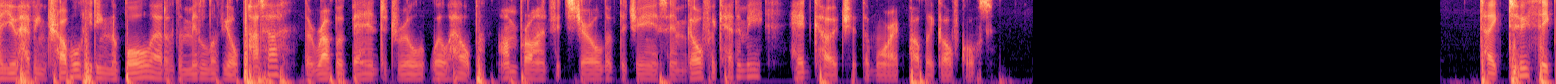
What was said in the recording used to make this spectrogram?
Are you having trouble hitting the ball out of the middle of your putter? The rubber band drill will help. I'm Brian Fitzgerald of the GSM Golf Academy, head coach at the Morack Public Golf Course. Take two thick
